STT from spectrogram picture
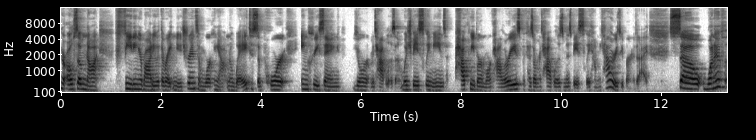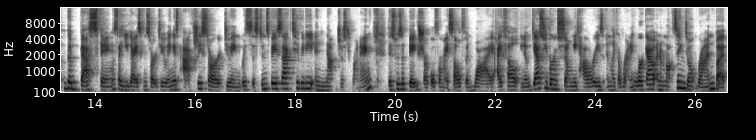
you're also not feeding your body with the right nutrients and working out in a way to support increasing your metabolism, which basically means how can we burn more calories because our metabolism is basically how many calories we burn a day. So, one of the best things that you guys can start doing is actually start doing resistance based activity and not just running. This was a big struggle for myself and why I felt, you know, yes, you burn so many calories in like a running workout. And I'm not saying don't run, but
